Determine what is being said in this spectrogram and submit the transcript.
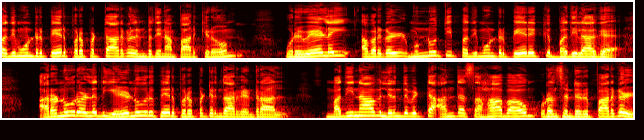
பதிமூன்று பேர் புறப்பட்டார்கள் என்பதை நாம் பார்க்கிறோம். ஒருவேளை அவர்கள் முன்னூற்றி பதிமூன்று பேருக்கு பதிலாக அறநூறு அல்லது எழுநூறு பேர் புறப்பட்டிருந்தார்கள் என்றால் மதினாவில் இருந்துவிட்ட அந்த சஹாபாவும் உடன் சென்றிருப்பார்கள்.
